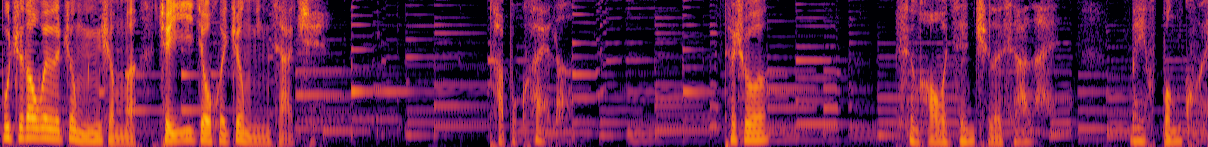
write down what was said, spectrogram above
不知道为了证明什么，却依旧会证明下去。他不快乐。他说：“幸好我坚持了下来，没有崩溃。”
